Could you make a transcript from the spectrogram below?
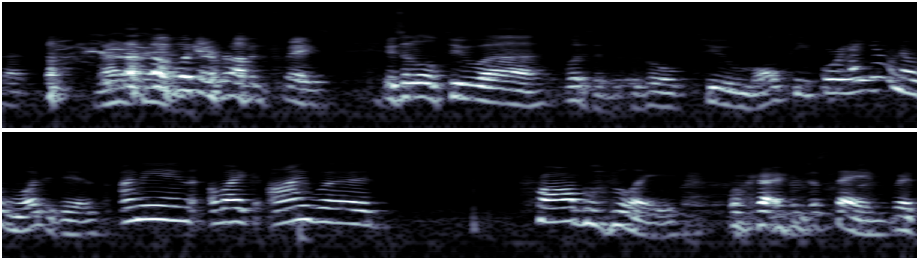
not? Not a fan. Look at Robin's face. Is it a little too? Uh, what is it? Is it a little too malty for you? I don't know what it is. I mean, like I would probably. Okay, I'm just saying. With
